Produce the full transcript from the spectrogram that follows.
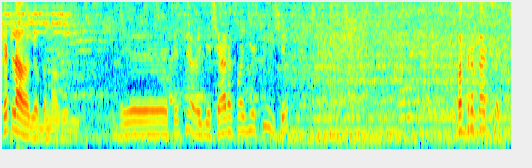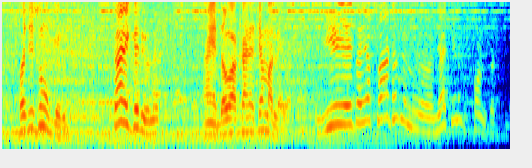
કેટલા વાગે બનાવ્યું? એ કેટલા વાગે? ચારક વાગે થયું છે. પત્રકાર છે. પછી શું કર્યું? કાંઈ કર્યું નથી. અહીં દવાખાને શેમાં લેવા? એ તો એકસો આઠ જ ત્યાંથી ફોન કરી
